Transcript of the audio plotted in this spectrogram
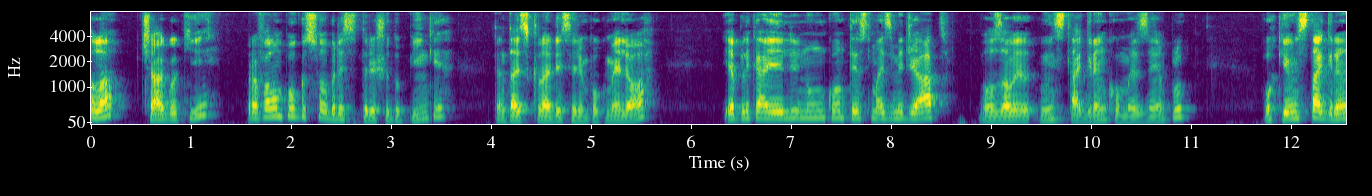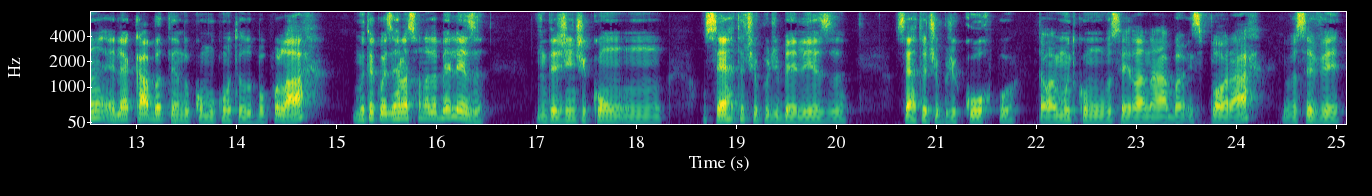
Olá, Thiago aqui, para falar um pouco sobre esse trecho do Pinker, tentar esclarecer ele um pouco melhor e aplicar ele num contexto mais imediato. Vou usar o Instagram como exemplo, porque o Instagram ele acaba tendo como conteúdo popular muita coisa relacionada à beleza. Muita gente com um, um certo tipo de beleza, certo tipo de corpo. Então é muito comum você ir lá na aba explorar e você ver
